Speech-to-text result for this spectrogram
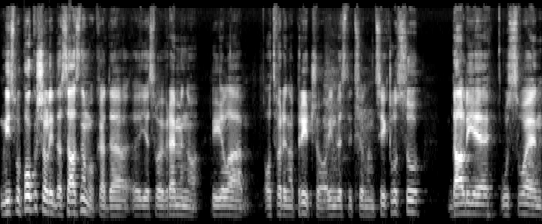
Mi smo pokušali da saznamo kada je svojevremeno bila otvorena priča o investicionom ciklusu, da li je usvojen uh,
